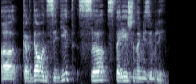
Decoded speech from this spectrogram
э, когда он сидит с старейшинами земли.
